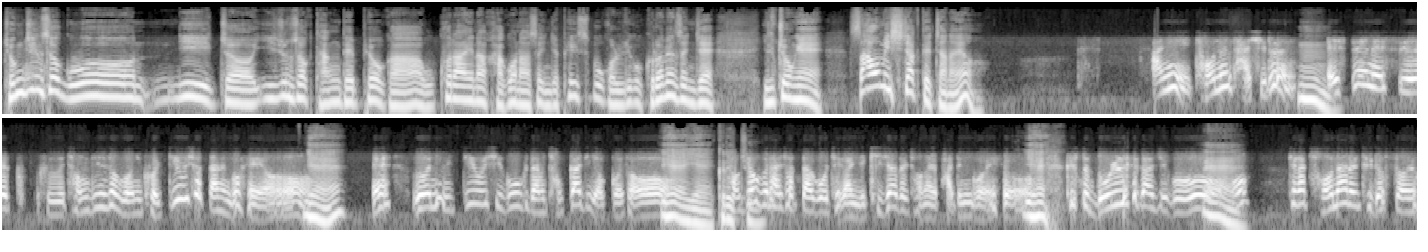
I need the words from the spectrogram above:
정진석 네. 의원이 저 이준석 당 대표가 우크라이나 가고 나서 이제 페이스북 올리고 그러면서 이제 일종의 싸움이 시작됐잖아요. 아니, 저는 사실은 음. SNS에 그, 그 정진석 의원이 그걸 띄우셨다는 거예요. 예. 예? 의원님이 띄우시고 그다음에 저까지 엮어서 예, 예, 그랬죠. 저격을 하셨다고 제가 이제 기자들 전화를 받은 거예요. 예. 그래서 놀래가지고 예. 어? 제가 전화를 드렸어요.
